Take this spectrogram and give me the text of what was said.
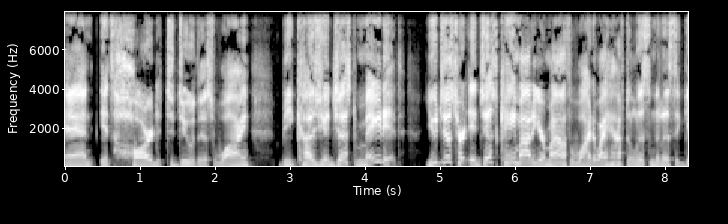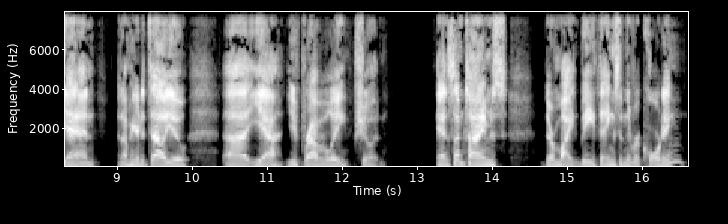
And it's hard to do this. Why? Because you just made it. You just heard it just came out of your mouth. Why do I have to listen to this again? And I'm here to tell you, uh, yeah, you probably should. And sometimes there might be things in the recording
